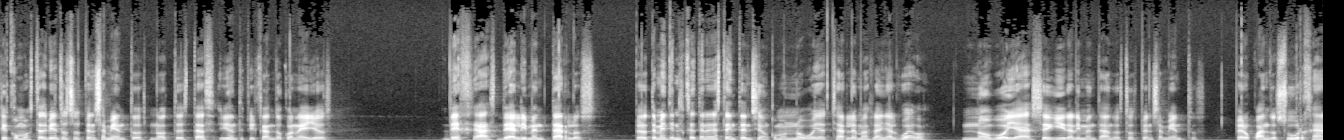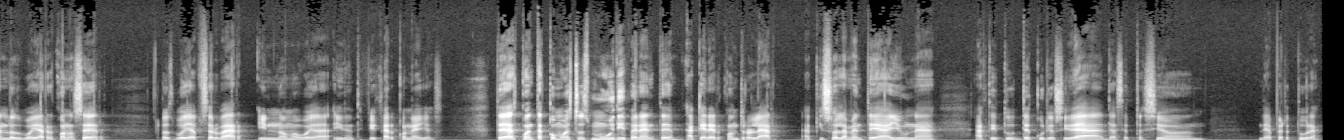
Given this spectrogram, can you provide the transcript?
que como estás viendo esos pensamientos, no te estás identificando con ellos, dejas de alimentarlos. Pero también tienes que tener esta intención como no voy a echarle más leña al fuego, no voy a seguir alimentando estos pensamientos. Pero cuando surjan, los voy a reconocer, los voy a observar y no me voy a identificar con ellos. Te das cuenta cómo esto es muy diferente a querer controlar. Aquí solamente hay una actitud de curiosidad, de aceptación, de apertura.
